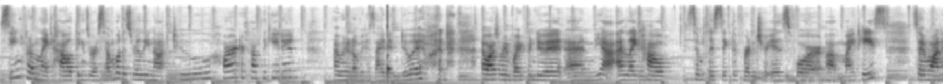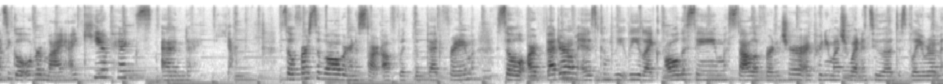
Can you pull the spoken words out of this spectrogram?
seeing from like how things were assembled is really not too hard or complicated. I wouldn't know because I didn't do it, but I watched my boyfriend do it and yeah, I like how simplistic the furniture is for um, my taste. So I wanted to go over my IKEA picks and yeah. So first of all, we're gonna start off with the bed frame. So our bedroom is completely like all the same style of furniture. I pretty much went into a display room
